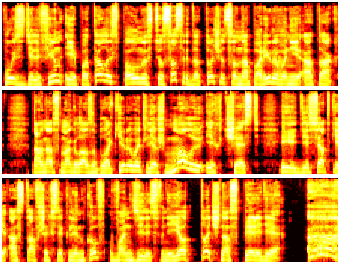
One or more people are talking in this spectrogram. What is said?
Пусть дельфин и пыталась полностью сосредоточиться на парировании атак, она смогла заблокировать лишь малую их часть, и десятки оставшихся клинков вонзились в неё точно спереди. «Ах!»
